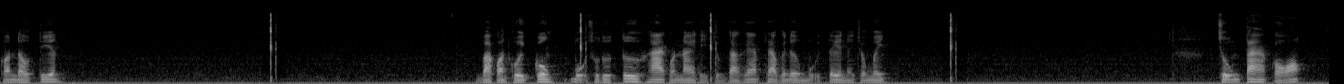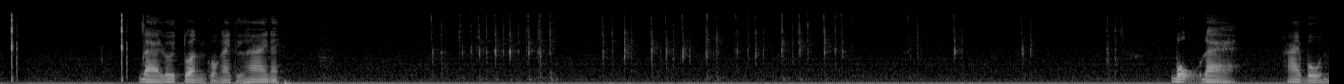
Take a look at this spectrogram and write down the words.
Con đầu tiên. Và con cuối cùng, bộ số thứ tư. Hai con này thì chúng ta ghép theo cái đường mũi tên này cho mình. Chúng ta có đề lôi tuần của ngày thứ hai này. Bộ đề 24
